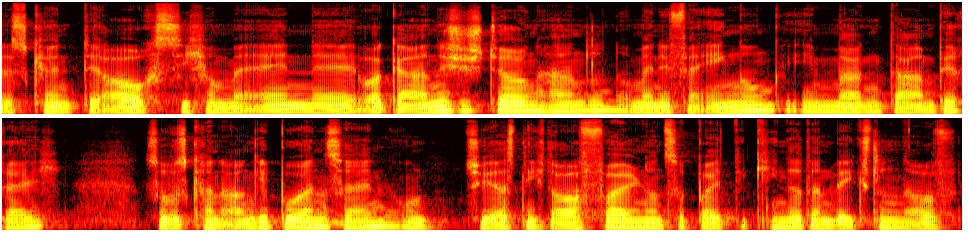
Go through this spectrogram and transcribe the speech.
es könnte auch sich um eine organische Störung handeln, um eine Verengung im Magen-Darm-Bereich. Sowas kann angeboren sein und zuerst nicht auffallen und sobald die Kinder dann wechseln auf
